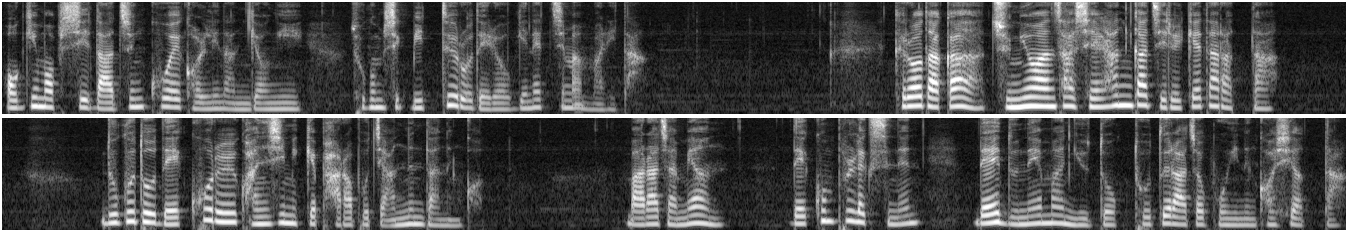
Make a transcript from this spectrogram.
어김없이 낮은 코에 걸린 안경이 조금씩 밑으로 내려오긴 했지만 말이다. 그러다가 중요한 사실 한 가지를 깨달았다. 누구도 내 코를 관심 있게 바라보지 않는다는 것. 말하자면 내 콤플렉스는 내 눈에만 유독 도드라져 보이는 것이었다.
